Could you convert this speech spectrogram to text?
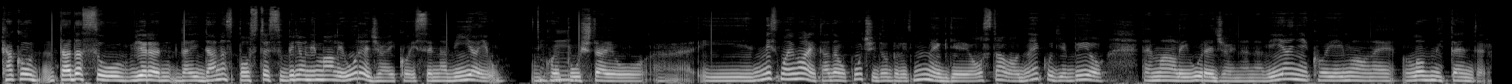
kako tada su, vjerujem da i danas postoje, su bili oni mali uređaji koji se navijaju koje mhm. puštaju e, i mi smo imali tada u kući, dobili negdje je ostalo od nekud je bio taj mali uređaj na navijanje koji je imao onaj Love Me Tender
